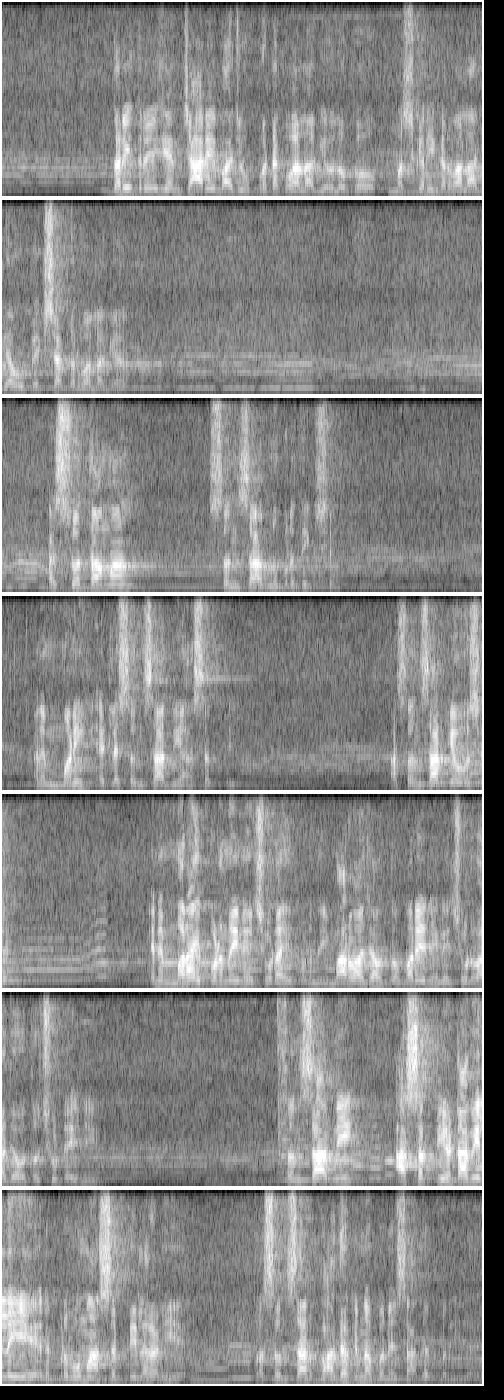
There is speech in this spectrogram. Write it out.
દરિદ્રની જેમ ચારે બાજુ ભટકવા લાગ્યો, લોકો મશ્કરી કરવા લાગ્યા, ઉપેક્ષા કરવા લાગ્યા. અશ્વત્થામા સંસારનું પ્રતીક છે. અને મણિ એટલે સંસારની આસક્તિ. આ સંસાર કેવો છે? એને મરાય પણ નહીં ને છોડાય પણ નહીં. મારવા જાવ તો મરે નહીં ને છોડવા જાવ તો છૂટે નહીં. સંસારની આસક્તિ હટાવી લઈએ અને પ્રભુમાં આસક્તિ લગાડીએ તો આ સંસાર બાધક ન બને, સાધક બની જાય.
